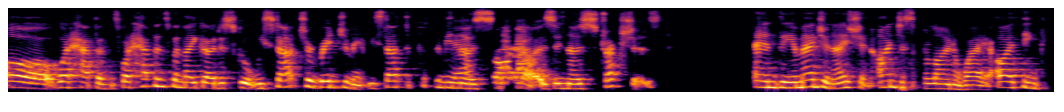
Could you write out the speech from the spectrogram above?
oh, what happens? What happens when they go to school? We start to regiment, we start to put them in yeah. those silos, in those structures and the imagination i'm just blown away. I think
